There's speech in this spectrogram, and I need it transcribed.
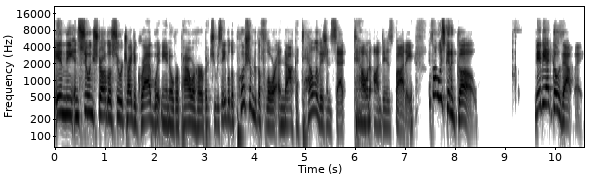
In the ensuing struggle, Stewart tried to grab Whitney and overpower her, but she was able to push him to the floor and knock a television set down onto his body. I thought I was going to go. Maybe I'd go that way.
